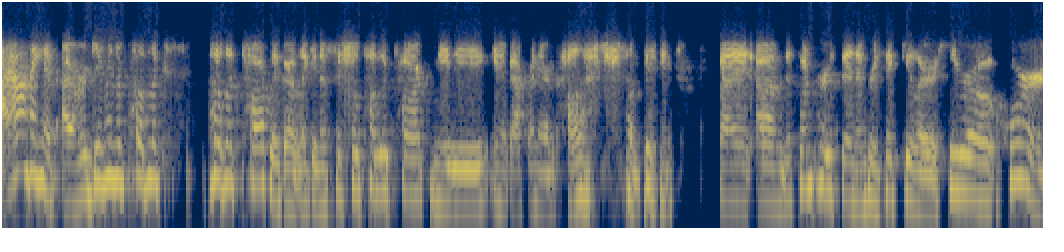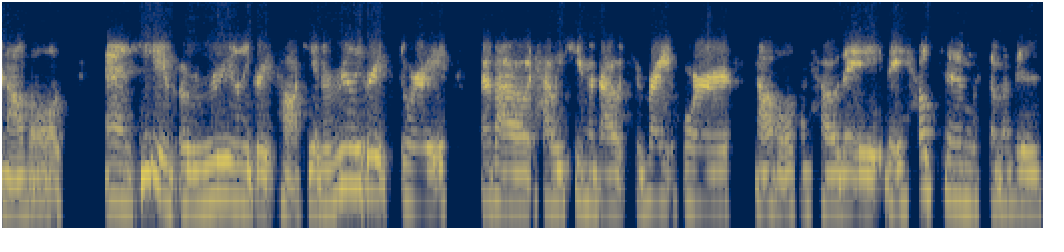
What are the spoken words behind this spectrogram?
I don't think I've ever given a public public talk, like a like an official public talk. Maybe you know back when they're in college or something. But um, this one person in particular, he wrote horror novels, and he gave a really great talk. He had a really great story about how he came about to write horror novels and how they they helped him with some of his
